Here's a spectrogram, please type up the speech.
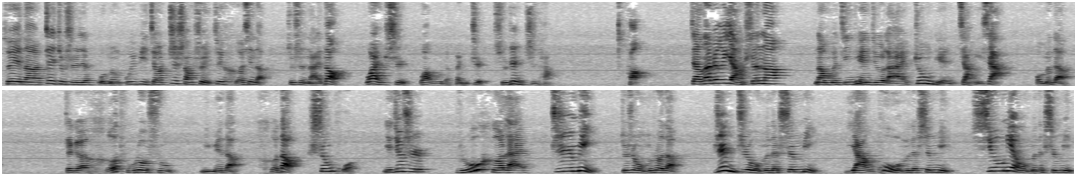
所以呢，这就是我们规避交智商税最核心的，就是来到万事万物的本质去认知它。好，讲到这个养生呢，那我们今天就来重点讲一下我们的这个河图洛书。里面的河道生活，也就是如何来知命，就是我们说的认知我们的生命，养护我们的生命，修炼我们的生命，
